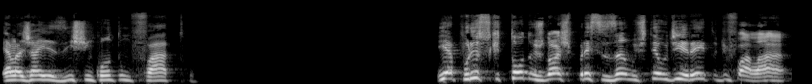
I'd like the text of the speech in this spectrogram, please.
ela já existe enquanto um fato. E é por isso que todos nós precisamos ter o direito de falar.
